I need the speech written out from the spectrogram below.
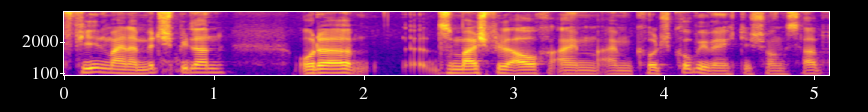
vielen meiner Mitspielern oder äh, zum Beispiel auch einem, einem Coach Kobi, wenn ich die Chance habe.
